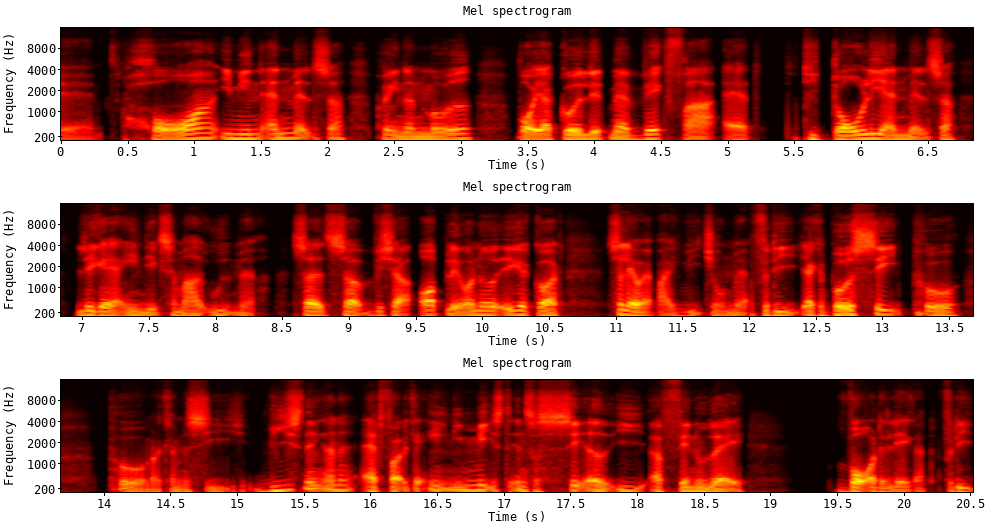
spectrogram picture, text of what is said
øh, hårdere i mine anmeldelser på en eller anden måde, hvor jeg er gået lidt mere væk fra, at de dårlige anmeldelser ligger jeg egentlig ikke så meget ud med. Så, så hvis jeg oplever noget ikke er godt, så laver jeg bare ikke videoen mere. Fordi jeg kan både se på, på hvad kan man sige, visningerne, at folk er egentlig mest interesseret i at finde ud af, hvor det er lækkert. Fordi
